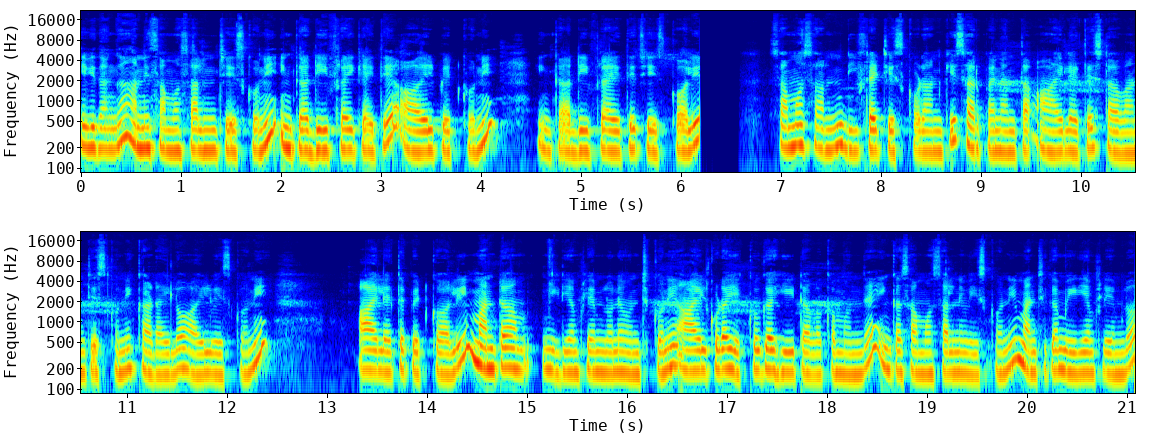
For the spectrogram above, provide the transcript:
ఈ విధంగా అన్ని సమోసాలను చేసుకొని ఇంకా డీప్ ఫ్రైకి అయితే ఆయిల్ పెట్టుకొని ఇంకా డీప్ ఫ్రై అయితే చేసుకోవాలి. సమోసాలను డీప్ ఫ్రై చేసుకోవడానికి సరిపోయినంత ఆయిల్ అయితే స్టవ్ ఆన్ చేసుకొని కడాయిలో ఆయిల్ వేసుకొని ఆయిల్ అయితే పెట్టుకోవాలి. మంట మీడియం ఫ్లేమ్లోనే ఉంచుకొని ఆయిల్ కూడా ఎక్కువగా హీట్ అవ్వకముందే ఇంకా సమోసాలని వేసుకొని మంచిగా మీడియం ఫ్లేమ్లో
